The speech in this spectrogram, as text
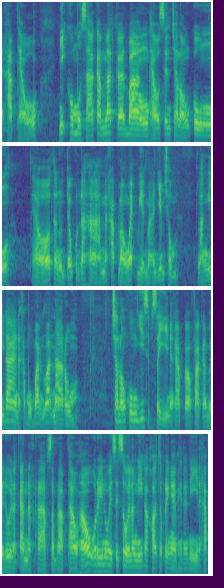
นะครับ แถวนิคมอุตสาหกรรมลาดกระบัง แถวเส้นฉลองกรุง แถวถนนเจ้าคุณทหารนะครับลองแวะเวียนมาเยี่ยมชมหลังนี้ได้นะครับ หมู่บ้านวนารม ฉลองกรุง 24 นะครับ ก็ฝากกันไว้ด้วยละกันนะครับสำหรับทาวน์เฮาส์รีโนเวทสวยๆหลังนี้ก็ขอจบรายงานเพียงเท่านี้นะครับ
